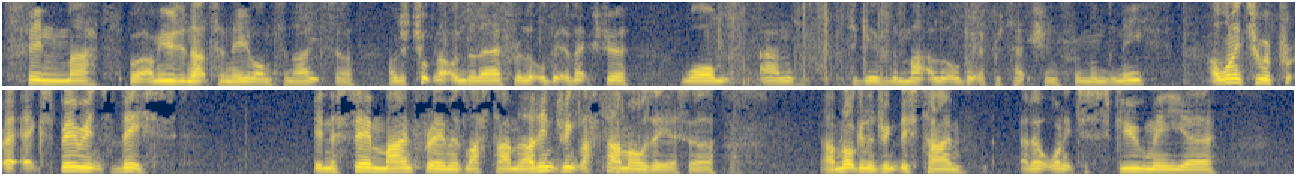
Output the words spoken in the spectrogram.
thin mat, but I'm using that to kneel on tonight. So I'll just chuck that under there for a little bit of extra warmth and to give the mat a little bit of protection from underneath. I wanted to experience this in the same mind frame as last time and I didn't drink last time I was here so I'm not going to drink this time. I don't want it to skew me uh,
